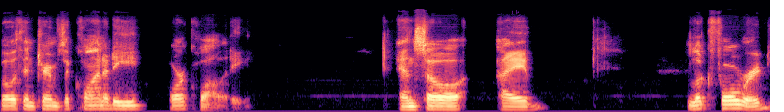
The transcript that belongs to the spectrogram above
both in terms of quantity or quality. And so I look forward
